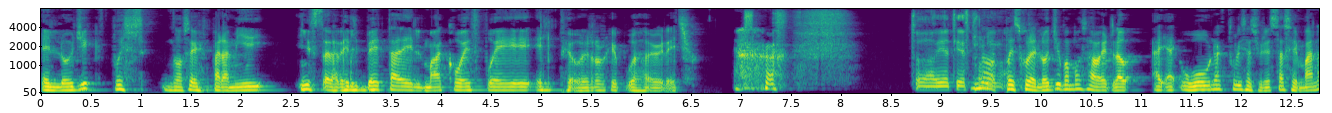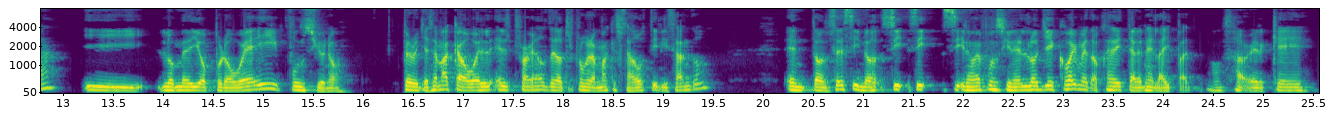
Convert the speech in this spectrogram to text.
El Logic, pues, no sé, para mí instalar el beta del macOS fue el peor error que pude haber hecho. Todavía tienes problemas. No, pues con el Logic vamos a ver. hubo una actualización esta semana y lo medio probé y funcionó. Pero ya se me acabó el, el trial del otro programa que estaba utilizando. Entonces, si no, si, si, si no me funciona el Logic hoy, me toca editar en el iPad. Vamos a ver qué.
